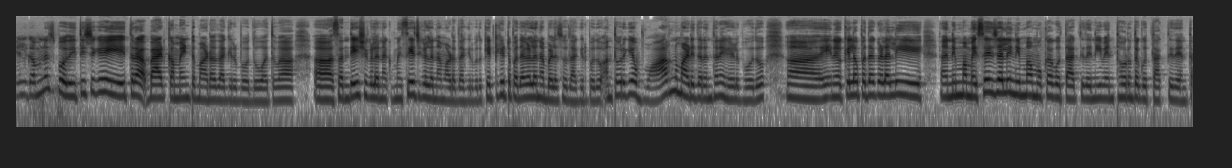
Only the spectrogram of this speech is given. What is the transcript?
ಇಲ್ಲಿ ಗಮನಿಸ್ಬೋದು, ಇತ್ತೀಚೆಗೆ ಈ ಥರ ಬ್ಯಾಡ್ ಕಮೆಂಟ್ ಮಾಡೋದಾಗಿರ್ಬೋದು ಅಥವಾ ಸಂದೇಶಗಳನ್ನು ಮೆಸೇಜ್ಗಳನ್ನು ಮಾಡೋದಾಗಿರ್ಬೋದು, ಕೆಟ್ಟ ಕೆಟ್ಟ ಪದಗಳನ್ನು ಬಳಸೋದಾಗಿರ್ಬೋದು, ಅಂಥವ್ರಿಗೆ ವಾರ್ನ್ ಮಾಡಿದ್ದಾರೆ ಅಂತಲೇ ಹೇಳ್ಬೋದು. ಏನು ಕೆಲವು ಪದಗಳಲ್ಲಿ ನಿಮ್ಮ ಮೆಸೇಜಲ್ಲಿ ನಿಮ್ಮ ಮುಖ ಗೊತ್ತಾಗ್ತಿದೆ, ನೀವೆಂಥವ್ರು ಅಂತ ಗೊತ್ತಾಗ್ತಿದೆ ಅಂತ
